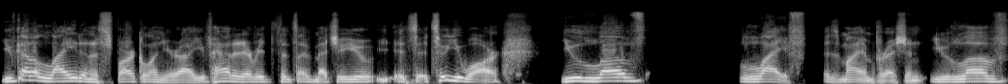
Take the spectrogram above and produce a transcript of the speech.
you've got a light and a sparkle in your eye. You've had it ever since I've met you. You, it's it's who you are. You love life, is my impression. You love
